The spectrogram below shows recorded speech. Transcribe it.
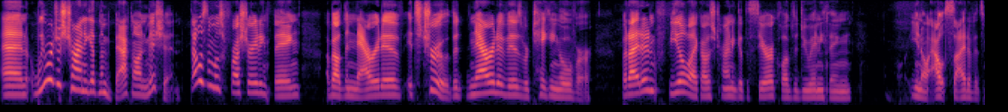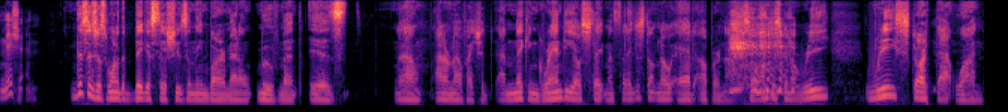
And we were just trying to get them back on mission. That was the most frustrating thing about the narrative. It's true. The narrative is we're taking over but I didn't feel like I was trying to get the Sierra Club to do anything, you know, outside of its mission. This is just one of the biggest issues in the environmental movement is well, I don't know if I should I'm making grandiose statements that I just don't know add up or not. So I'm just going to re restart that one.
